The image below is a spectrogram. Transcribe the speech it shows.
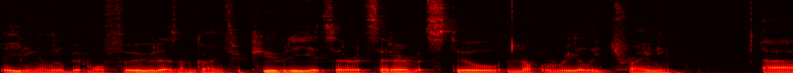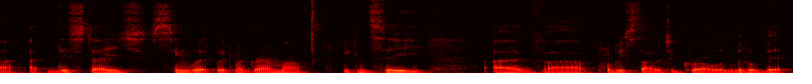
eating a little bit more food as I'm going through puberty, etc., etc., but still not really training uh, at this stage. Singlet with my grandma. You can see I've uh, probably started to grow a little bit.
